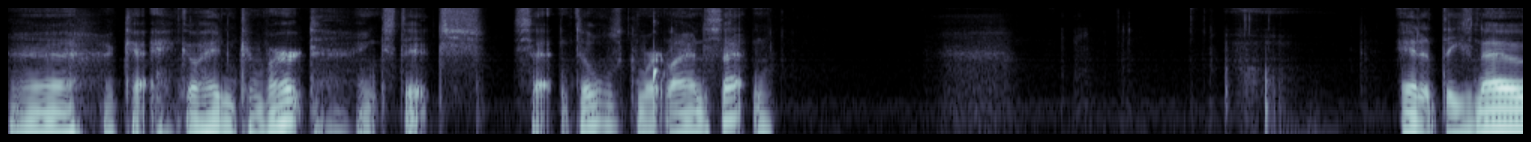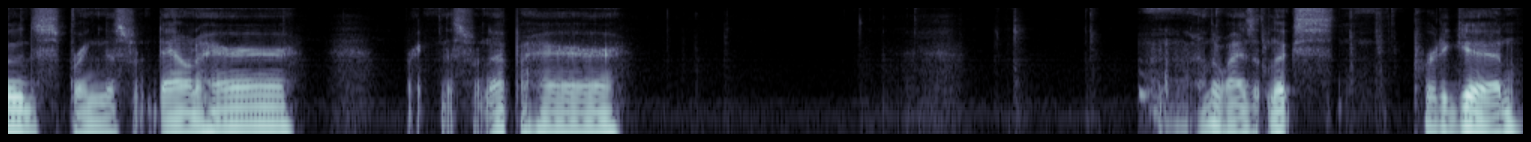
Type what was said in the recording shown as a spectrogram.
Uh, okay go ahead and convert ink stitch Satin tools, convert line to satin. Edit these nodes, bring this one down a hair, bring this one up a hair. otherwise it looks pretty good.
